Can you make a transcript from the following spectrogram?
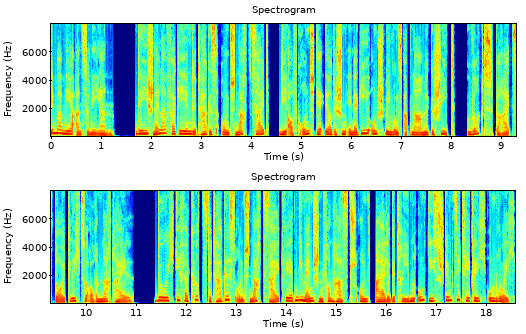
immer mehr anzunähern. Die schneller vergehende Tages- und Nachtzeit, die aufgrund der irdischen Energie- und Schwingungsabnahme geschieht, wirkt bereits deutlich zu eurem Nachteil. Durch die verkürzte Tages- und Nachtzeit werden die Menschen von Hast und Eile getrieben und dies stimmt sie täglich unruhig,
